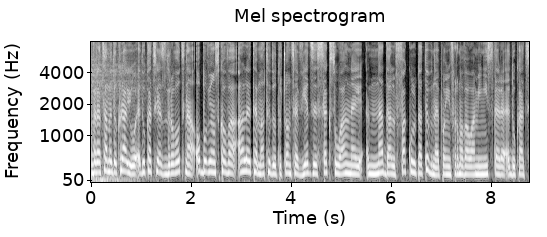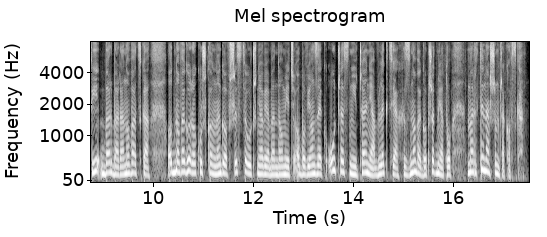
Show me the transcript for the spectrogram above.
Wracamy do kraju. Edukacja zdrowotna obowiązkowa, ale tematy dotyczące wiedzy seksualnej nadal fakultatywne, poinformowała minister edukacji Barbara Nowacka. Od nowego roku szkolnego wszyscy uczniowie będą mieć obowiązek uczestniczenia w lekcjach z nowego przedmiotu. Martyna Szymczakowska.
